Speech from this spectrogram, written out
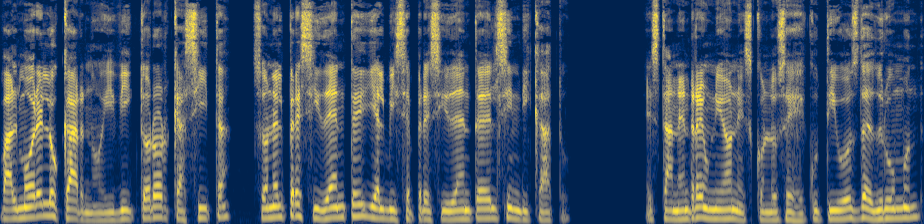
Valmore Locarno y Víctor Orcasita son el presidente y el vicepresidente del sindicato. Están en reuniones con los ejecutivos de Drummond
